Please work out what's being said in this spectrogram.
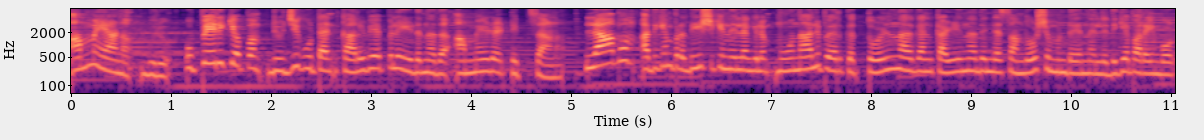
അമ്മയാണ് ഗുരു. ഉപ്പേരിക്കൊപ്പം രുചി കൂട്ടാൻ കറിവേപ്പില ഇടുന്നത് അമ്മയുടെ ടിപ്സാണ്. ലാഭം അധികം പ്രതീക്ഷിക്കുന്നില്ലെങ്കിലും മൂന്നാൽ പേർക്ക് തൊഴിൽ നൽകാൻ കഴിയുന്നതിന്റെ സന്തോഷമുണ്ട് എന്ന് ലതിക പറയുമ്പോൾ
